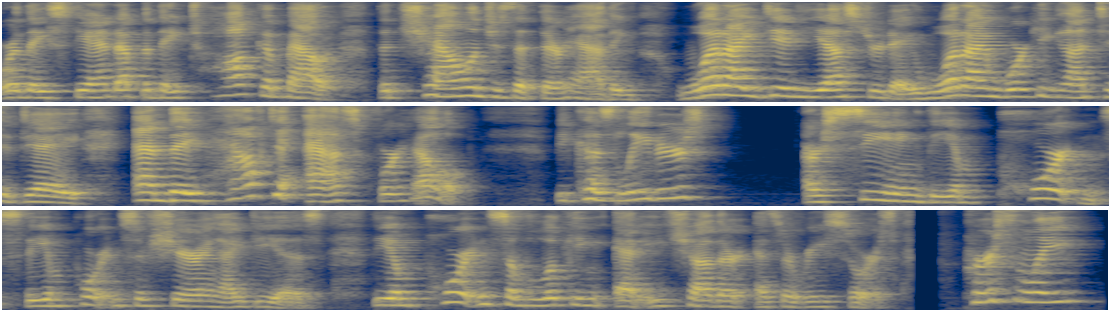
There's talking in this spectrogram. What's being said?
or they stand up and they talk about the challenges that they're having, what I did yesterday, what I'm working on today, and they have to ask for help because leaders are seeing the importance, the importance of sharing ideas, the importance of looking at each other as a resource. Personally,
